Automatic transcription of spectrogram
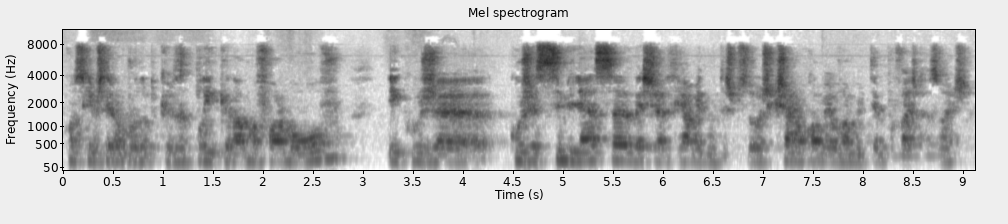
conseguimos ter um produto que replica de alguma forma o ovo e cuja, cuja semelhança deixa realmente muitas pessoas que já não comem ovo há muito tempo por várias razões,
